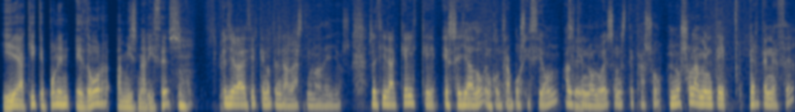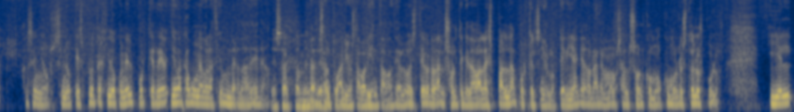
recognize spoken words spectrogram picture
Y he aquí que ponen hedor a mis narices. Él llega a decir que no tendrá lástima de ellos. Es decir, aquel que es sellado en contraposición al que no lo es, en este caso, no solamente pertenece, al Señor, sino que es protegido con Él porque lleva a cabo una adoración verdadera. Exactamente. El santuario estaba orientado hacia el oeste, ¿verdad? El sol te quedaba a la espalda porque el Señor no quería que adoráramos al sol como, como el resto de los pueblos. Y Él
